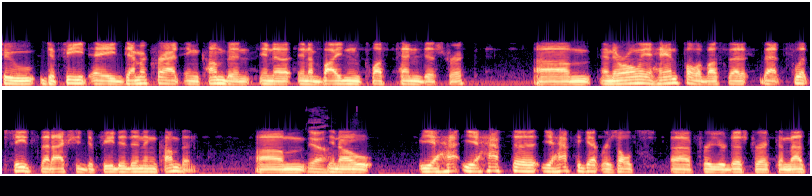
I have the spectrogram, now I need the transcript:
to defeat a Democrat incumbent in a in a Biden plus 10 district. Um, and there were only a handful of us that that flipped seats that actually defeated an incumbent. Um, Yeah. You know, you ha- you have to you have to get results uh, for your district, and that's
